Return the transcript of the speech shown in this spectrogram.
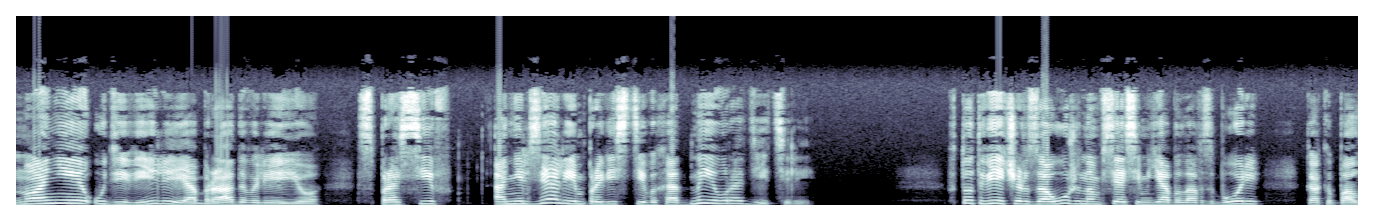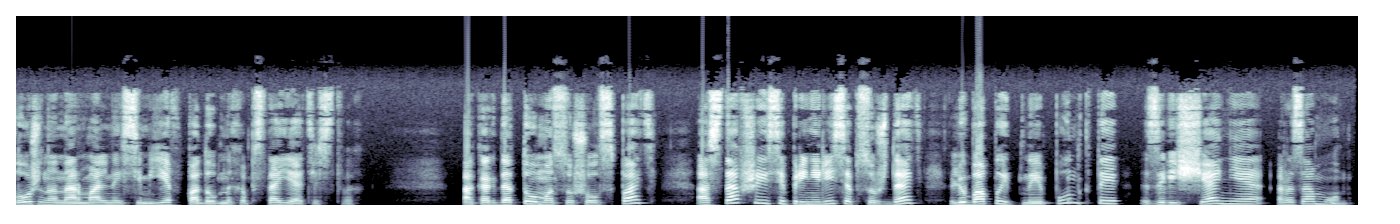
но они удивили и обрадовали ее спросив, а нельзя ли им провести выходные у родителей. В тот вечер за ужином вся семья была в сборе, как и положено нормальной семье в подобных обстоятельствах. А когда Томас ушел спать, оставшиеся принялись обсуждать любопытные пункты завещания Розамонт.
